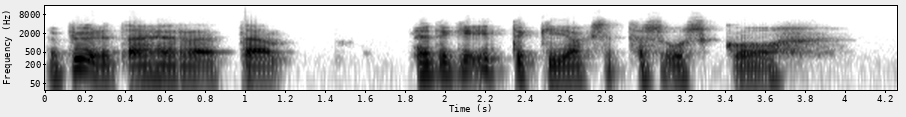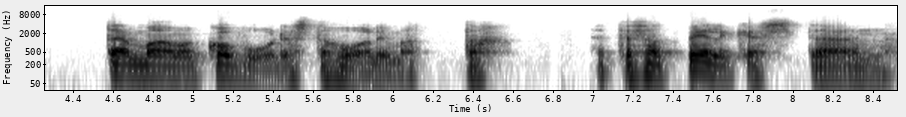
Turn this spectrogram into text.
Me pyydetään Herra, että jotenkin itsekin jaksettaisiin uskoa tämän maailman kovuudesta huolimatta, että sä oot pelkästään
